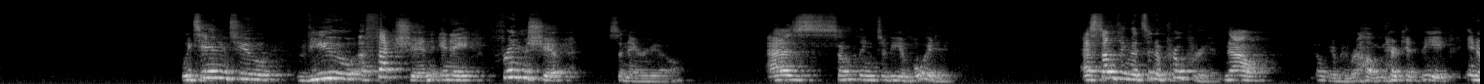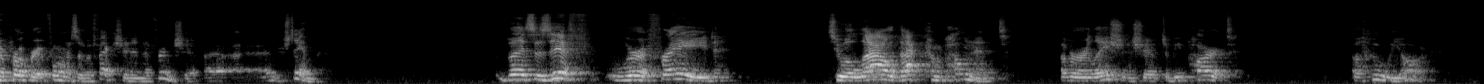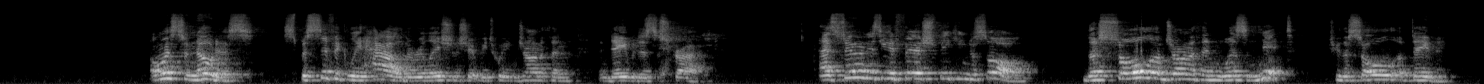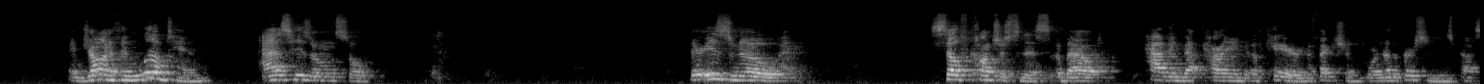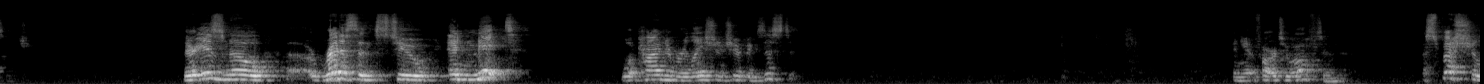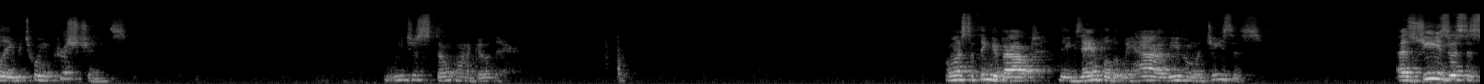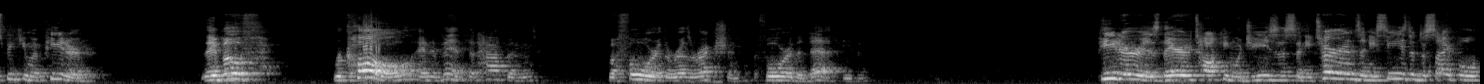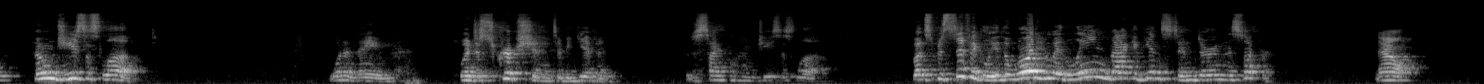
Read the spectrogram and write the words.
We tend to view affection in a friendship scenario as something to be avoided, as something that's inappropriate. Now, don't get me wrong, there can be inappropriate forms of affection in a friendship. I, I understand that. But it's as if we're afraid to allow that component of a relationship to be part of who we are. I want us to notice specifically how the relationship between Jonathan and David is described. As soon as he had finished speaking to Saul, the soul of Jonathan was knit to the soul of David, and Jonathan loved him as his own soul. There is no self consciousness about having that kind of care and affection for another person in this passage. There is no uh, reticence to admit what kind of relationship existed. And yet, far too often, especially between Christians, we just don't want to go there. I want us to think about the example that we have even with Jesus. As Jesus is speaking with Peter, they both recall an event that happened before the resurrection, before the death, even. Peter is there talking with Jesus, and he turns and he sees a disciple whom Jesus loved. What a name, what a description to be given. The disciple whom Jesus loved but specifically the one who had leaned back against him during the supper. Now,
